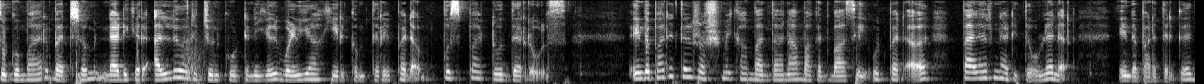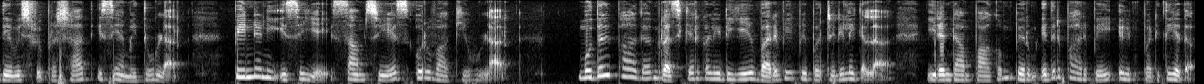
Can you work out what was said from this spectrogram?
சுகுமார் மற்றும் நடிகர் அல்லு அர்ஜுன் கூட்டணியில் வெளியாகியிருக்கும் திரைப்படம் புஷ்பா டு த ரோல்ஸ். இந்த படத்தில் ரஷ்மிகா மந்தானா பகத் பாசில் உட்பட பலர் நடித்துள்ளனர். இந்த படத்திற்கு தேவிஸ்ரீ பிரசாத் இசையமைத்துள்ளார். பின்னணி இசையை சாம்சுயஸ் உருவாக்கியுள்ளார். முதல் பாகம் ரசிகர்களிடையே வரவேற்பை பெற்ற நிலையில் இரண்டாம் பாகம் பெரும் எதிர்பார்ப்பை ஏற்படுத்தியது.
